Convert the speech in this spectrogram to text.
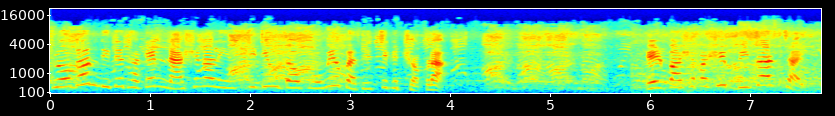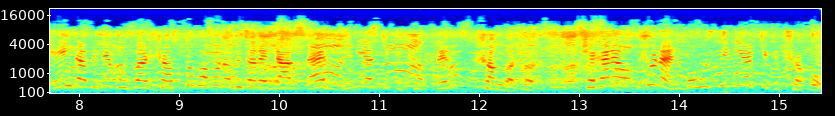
স্লোগান দিতে থাকেন ন্যাশনাল ইনস্টিটিউট অফ হোমিওপ্যাথির চিকিৎসকরা। এর পাশাপাশি বিচার চাই। এই দাবিতে বুধবার স্বাস্থ্য ভবন অভিযানের ডাক দেয় জুনিয়র চিকিৎসকদের সংগঠন। সেখানে অংশ নেন বহু সিনিয়র চিকিৎসকও।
